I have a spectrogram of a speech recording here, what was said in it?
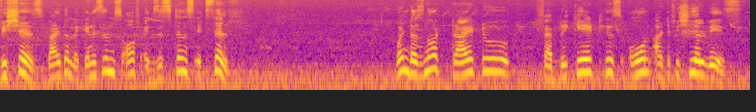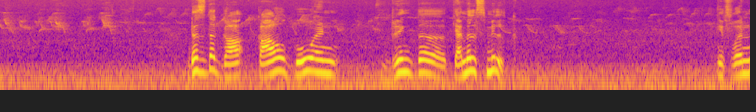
wishes, by the mechanisms of existence itself. One does not try to fabricate his own artificial ways. Does the cow go and drink the camel's milk? If one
